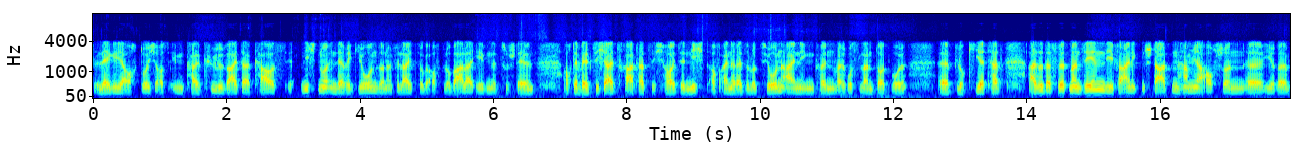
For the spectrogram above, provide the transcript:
läge ja auch durchaus im Kalkül weiter Chaos nicht nur in der Region, sondern vielleicht sogar auf globaler Ebene zu stellen. Auch der Weltsicherheitsrat hat sich heute nicht auf eine Resolution einigen können, weil Russland dort wohl äh, blockiert hat. Also das wird man sehen. Die Vereinigten Staaten haben ja auch schon äh, ihre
